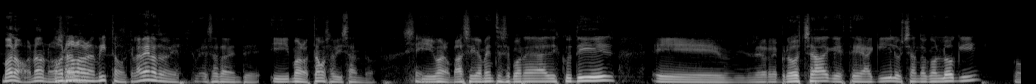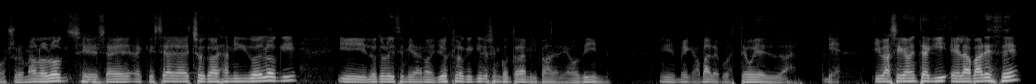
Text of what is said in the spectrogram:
Bueno, no, no. o no lo habrán visto, que la vean otra vez. Exactamente. Y bueno, estamos avisando. Sí. Y bueno, básicamente se pone a discutir, eh, le reprocha que esté aquí luchando con Loki, con su hermano Loki, Sí. que, se, que se haya hecho otra vez amigo de Loki, y el otro le dice, mira, no, yo es que lo que quiero es encontrar a mi padre, a Odín. Y venga, vale, pues te voy a ayudar. Bien. Y básicamente aquí él aparece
